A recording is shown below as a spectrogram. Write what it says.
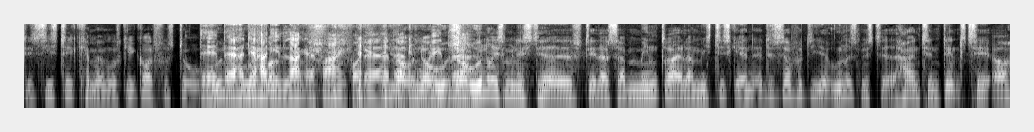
Det sidste kan man måske godt forstå. Det, uden, der, det har de en lang erfaring for, der, når, der er når, når Udenrigsministeriet stiller sig mindre alarmistisk an, er det så fordi, at Udenrigsministeriet har en tendens til at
